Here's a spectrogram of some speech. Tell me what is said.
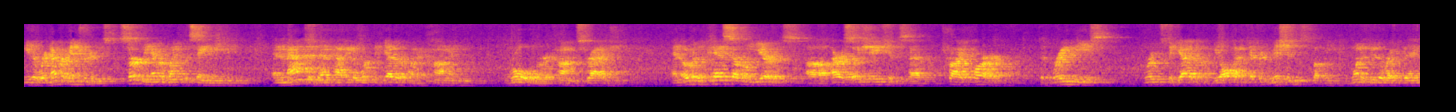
Either were never introduced, certainly never went to the same meeting, and imagine them having to work together on a common role or a common strategy. And over the past several years, uh, our associations have tried hard to bring these groups together. We all have different missions, but we want to do the right thing.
